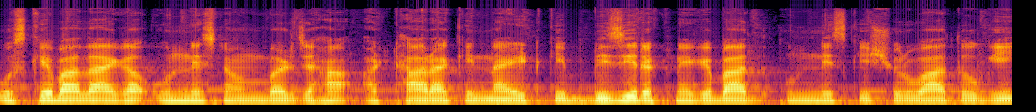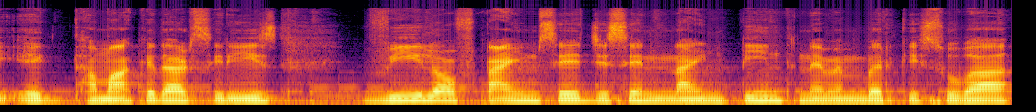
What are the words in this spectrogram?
उसके बाद आएगा 19 नवंबर, जहाँ 18 की नाइट की बिज़ी रखने के बाद 19 की शुरुआत होगी। एक धमाकेदार सीरीज़ व्हील ऑफ़ टाइम से, जिसे नाइनटीन नवंबर की सुबह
